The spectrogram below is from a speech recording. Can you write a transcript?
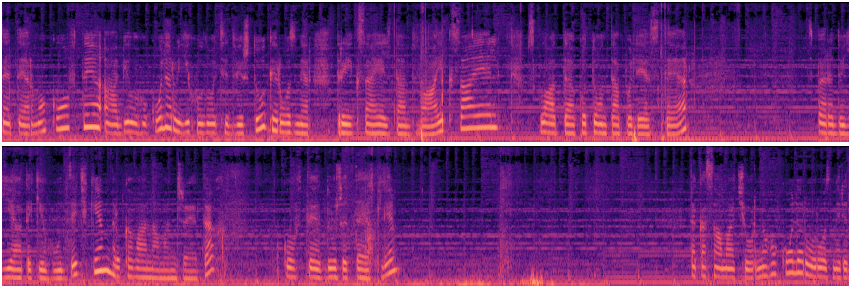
Це термокофти а, білого кольору. Їх у лоті дві штуки, розмір 3XL та 2XL, склад котон та поліестер. Спереду є такі гудзички, рукава на манжетах. Кофти дуже теплі. Така сама чорного кольору у розмірі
